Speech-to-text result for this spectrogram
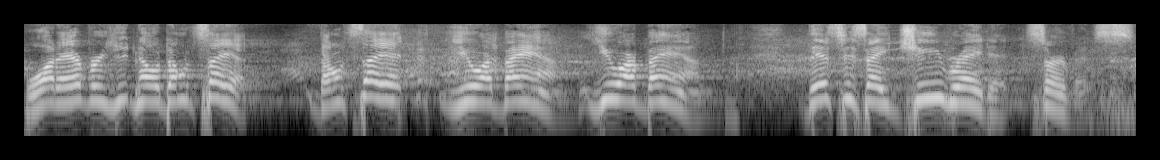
whatever you no don't say it. Don't say it. You are banned. You are banned. This is a g-rated service.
